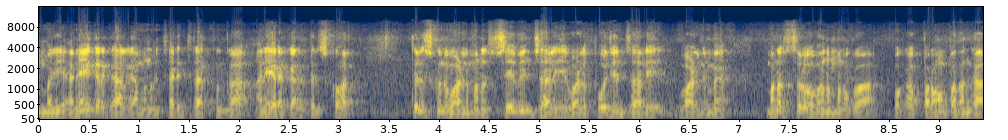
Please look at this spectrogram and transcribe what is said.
మరి అనేక రకాలుగా మనం చారిత్రాత్మకంగా అనేక రకాలు తెలుసుకోవాలి. తెలుసుకుని వాళ్ళని మనం సేవించాలి వాళ్ళు పూజించాలి వాళ్ళని మనస్సులో మనం మనం ఒక ఒక పరమపదంగా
